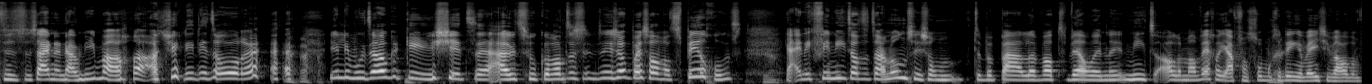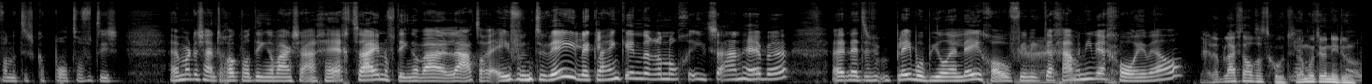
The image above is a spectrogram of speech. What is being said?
ze zijn er nou niet, maar als jullie dit horen, jullie moeten ook een keer je shit uitzoeken. Want er is, er is ook best wel wat speelgoed. Ja. en ik vind niet dat het aan ons is om te bepalen wat wel en niet allemaal weg. Ja, van sommige Nee. dingen weet je wel dan van het is kapot of het is. Hè, maar er zijn toch ook wel dingen waar ze aan gehecht zijn. Of dingen waar later eventuele kleinkinderen nog iets aan hebben. Eh, net als Playmobil en Lego vind ik, daar gaan we niet weggooien wel. Nee, dat blijft altijd goed. Ja, dat moeten we niet doen. ook.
